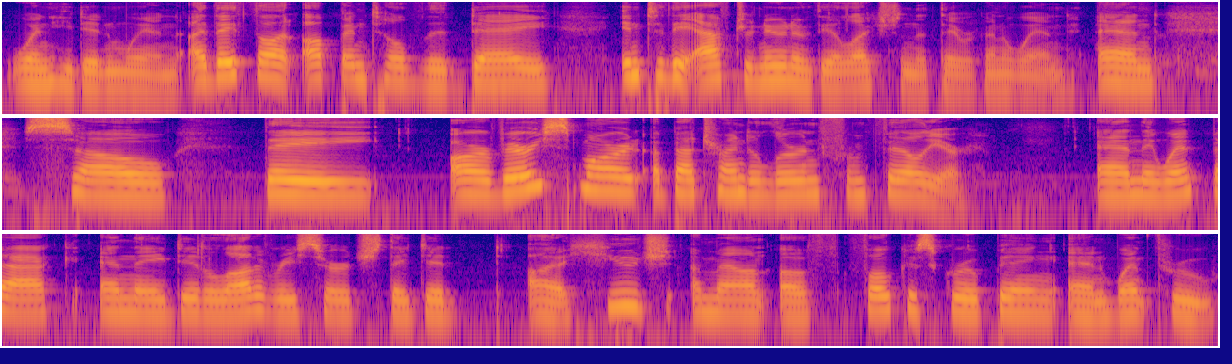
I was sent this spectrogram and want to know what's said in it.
when he didn't win. Uh, they thought up until the day, into the afternoon of the election, that they were going to win. And so they are very smart about trying to learn from failure. And they went back and they did a lot of research. They did a huge amount of focus grouping and went through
